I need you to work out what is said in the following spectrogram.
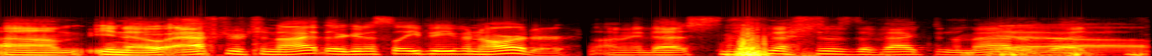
um, you know, after tonight, they're gonna sleep even harder. I mean, that's that's just the fact of the matter. But Yeah.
